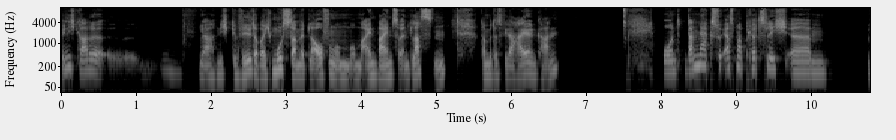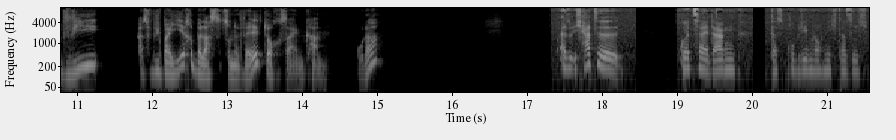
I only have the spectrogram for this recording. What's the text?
bin ich gerade, äh, ja, nicht gewillt, aber ich muss damit laufen, um, um ein Bein zu entlasten, damit es wieder heilen kann. Und dann merkst du erstmal plötzlich, ähm, wie, also wie barrierebelastet so eine Welt doch sein kann, oder? Also ich hatte Gott sei Dank das Problem noch nicht, dass ich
